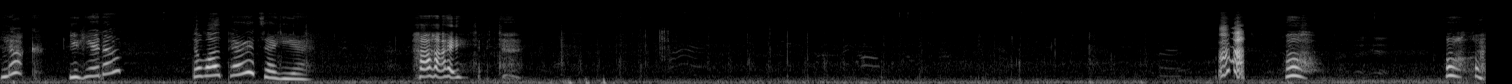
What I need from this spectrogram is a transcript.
Look. You hear them? The wild parrots are here. Hi. Oh. Oh.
